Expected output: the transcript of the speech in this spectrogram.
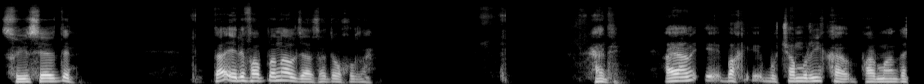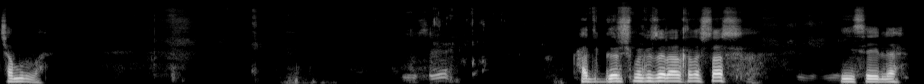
Suyu sevdin. Daha Elif ablanı alacağız hadi okuldan. Hadi. Ayağını e, bak e, bu çamuru yıka. Parmağında çamur var. Hadi görüşmek üzere arkadaşlar. İyi seyirler.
